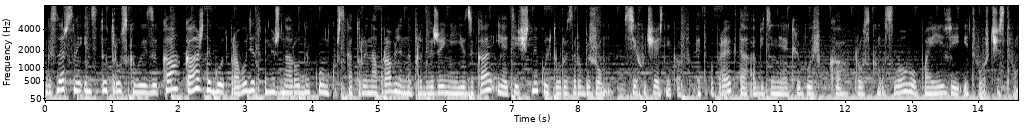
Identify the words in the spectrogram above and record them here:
Государственный институт русского языка каждый год проводит международный конкурс, который направлен на продвижение языка и отечественной культуры за рубежом. Всех участников этого проекта объединяет любовь к русскому слову, поэзии и творчеству.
